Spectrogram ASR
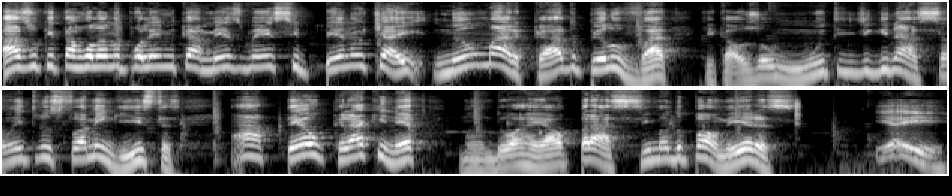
Mas o que tá rolando polêmica mesmo é esse pênalti aí, não marcado pelo VAR, que causou muita indignação entre os flamenguistas. Até o craque Neto mandou a Real pra cima do Palmeiras. E aí?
